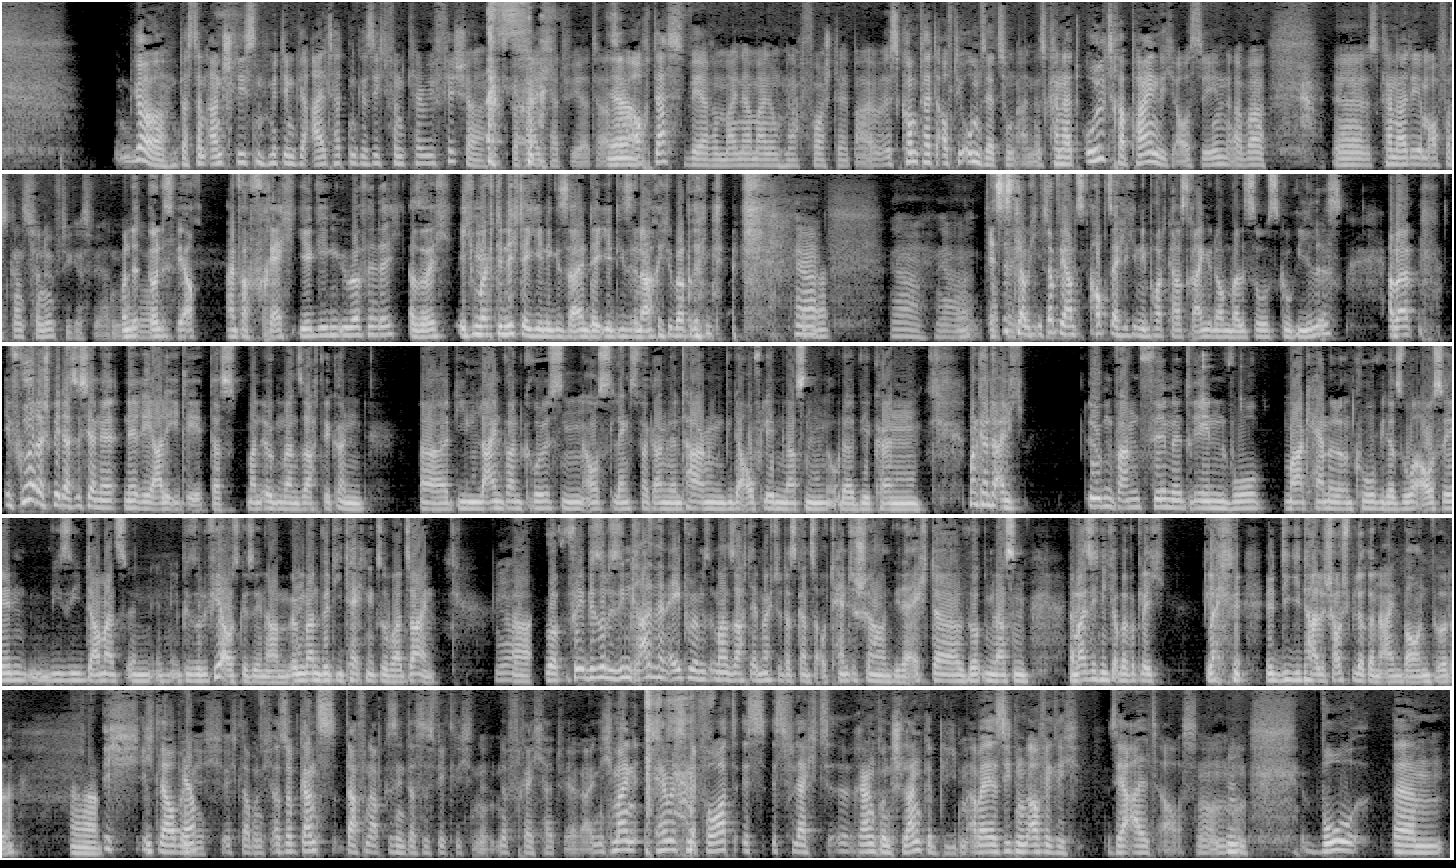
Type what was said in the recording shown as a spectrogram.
Ja, das dann anschließend mit dem gealterten Gesicht von Carrie Fisher bereichert wird. Also Ja. auch das wäre meiner Meinung nach vorstellbar. Es kommt halt auf die Umsetzung an. Es kann halt ultra peinlich aussehen, aber äh, es kann halt eben auch was ganz Vernünftiges werden. Und, also, und es wäre auch einfach frech ihr gegenüber, finde ich. Also ich, ich möchte nicht derjenige sein, der ihr diese Nachricht überbringt. ja, ja, ja. Es ist, glaube ich, ich glaube, wir haben es hauptsächlich in den Podcast reingenommen, weil es so skurril ist. Aber früher oder später, das ist ja eine, eine reale Idee, dass man irgendwann sagt, wir können äh, die Leinwandgrößen aus längst vergangenen Tagen wieder aufleben lassen oder wir können, man könnte eigentlich irgendwann Filme drehen, wo Mark Hamill und Co. wieder so aussehen, wie sie damals in, in Episode 4 ausgesehen haben. Irgendwann wird die Technik soweit sein. ja. Äh, für Episode 7, gerade wenn Abrams immer sagt, er möchte das Ganze authentischer und wieder echter wirken lassen, dann weiß ich nicht, ob er wirklich gleich eine digitale Schauspielerin einbauen würde. Äh, Ich, ich glaube Ja. nicht. Ich glaube nicht. Also ganz davon abgesehen, dass es wirklich eine, eine Frechheit wäre. Ich meine, Harrison Ford ist, ist vielleicht rank und schlank geblieben, aber er sieht nun auch wirklich sehr alt aus. Ne? Und, und wo ähm,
